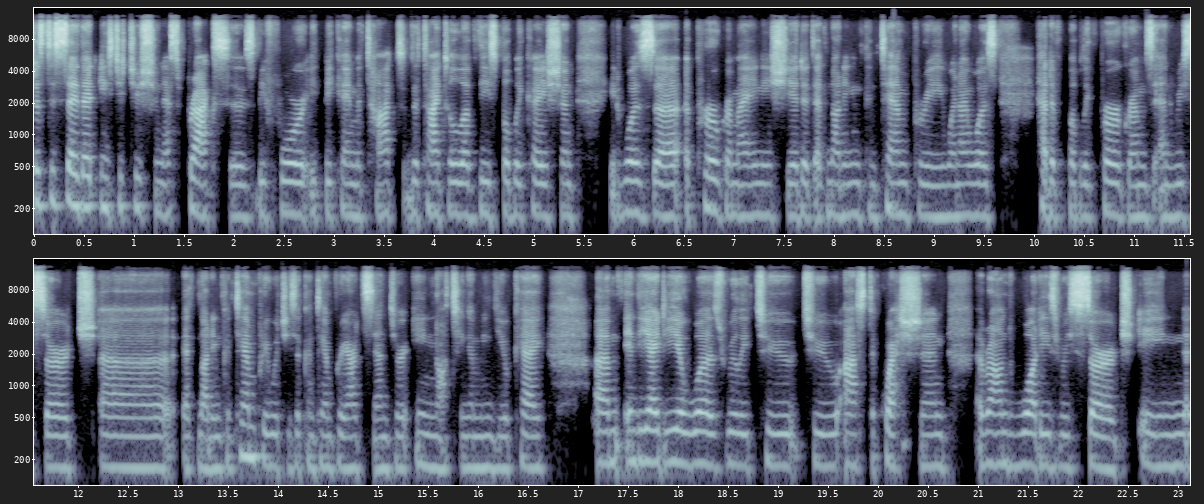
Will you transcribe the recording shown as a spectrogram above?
Just to say that institution as praxis before it became the title of this publication. It was a program I initiated at Nottingham Contemporary when I was head of public programs and research uh, at Nottingham Contemporary, which is a contemporary art center in Nottingham in the UK. Um, and the idea was really to, to ask the question around what is research in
